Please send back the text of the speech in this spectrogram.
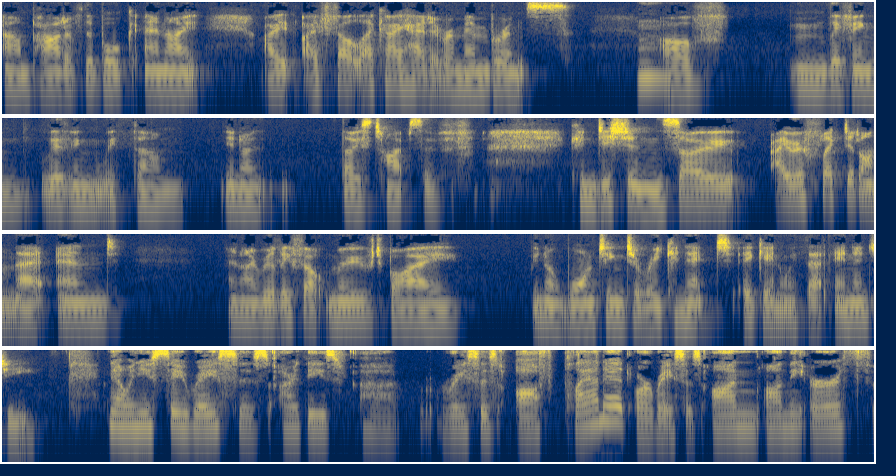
um, part of the book, and I, I, I felt like I had a remembrance mm. of mm, living living with um, you know those types of conditions. So I reflected on that and and I really felt moved by you know wanting to reconnect again with that energy. Now, when you say races, are these uh, races off planet or races on on the Earth,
